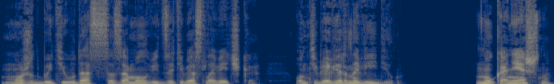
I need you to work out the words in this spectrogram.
Может быть, и удастся замолвить за тебя словечко. Он тебя верно видел. Ну, конечно.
